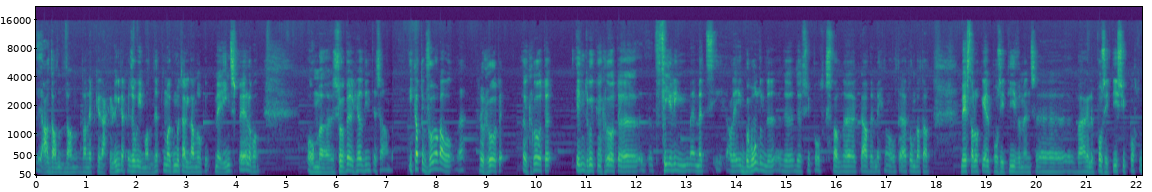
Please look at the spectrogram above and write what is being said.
ja, dan, dan, dan heb je dat geluk dat je zo iemand hebt, maar je moet daar dan ook mee inspelen want, om uh, zoveel geld in te zamelen. Ik had ervoor al een, grote, een grote indruk, een grote feeling met, met ik bewonderde de, de, supporters van uh, eh, KV Mechelen altijd, omdat dat meestal ook heel positieve mensen waren, een positief supporter.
